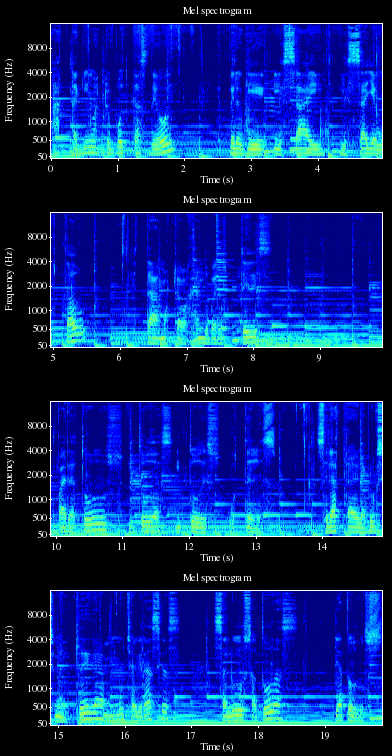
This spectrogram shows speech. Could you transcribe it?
hasta aquí nuestro podcast de hoy. Espero que les, les haya gustado estamos trabajando para ustedes, para todos y todas y todos ustedes. Será hasta la próxima entrega. Muchas gracias. Saludos a todas y a todos.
